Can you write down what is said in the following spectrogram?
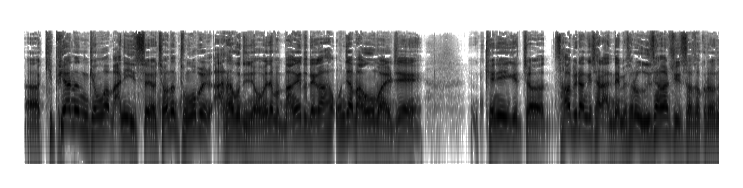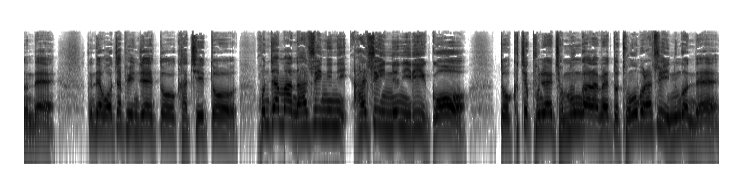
아, 기피하는 경우가 많이 있어요. 저는 동업을 안 하거든요. 왜냐면 망해도 내가 혼자 망하고 말지 괜히 이게 저 사업이란 게 잘 안 되면 서로 의상할 수 있어서 그러는데 근데 뭐 어차피 이제 또 같이 또 혼자만 할 수 있는 할 수 있는 일이 있고 또 그쪽 분야의 전문가라면 또 동업을 할 수 있는 건데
